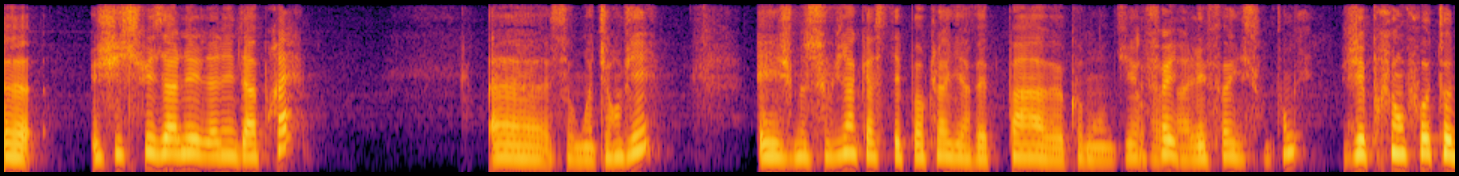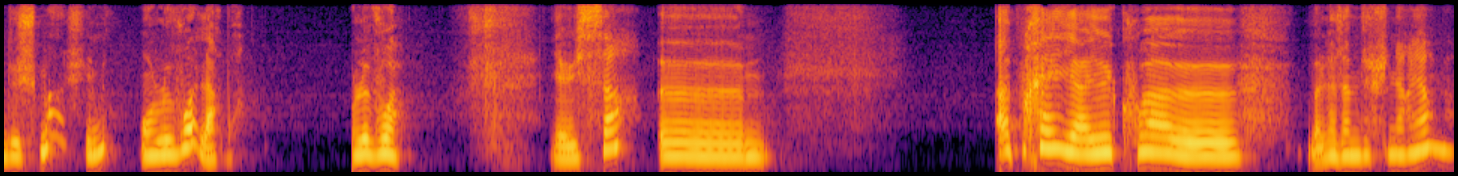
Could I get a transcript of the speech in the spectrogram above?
Euh, J'y suis allée l'année d'après, Euh, c'est au mois de janvier, et je me souviens qu'à cette époque-là, il n'y avait pas, euh, comment dire, De feuilles. les feuilles sont tombées. J'ai pris en photo du chemin chez nous, on le voit l'arbre, on le voit. Il y a eu ça. Après, il y a eu quoi bah, La dame du funérarium.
